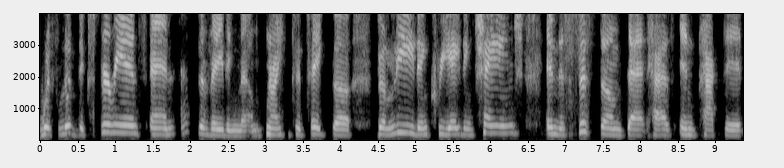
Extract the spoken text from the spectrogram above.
with lived experience and activating them right to take the the lead in creating change in the system that has impacted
